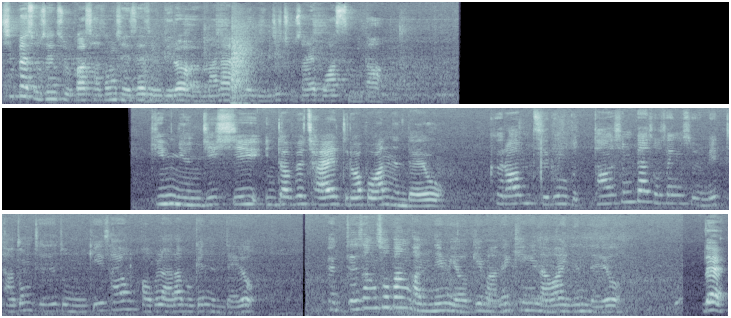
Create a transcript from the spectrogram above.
심폐소생술과 자동 제세 동기를 얼마나 알고 있는지 조사해 보았습니다. 김윤지 씨 인터뷰 잘 들어보았는데요. 그럼 지금부터 심폐소생술 및 자동 제세동기 사용법을 알아보겠는데요. 백재상 소방관님 여기 마네킹이 나와 있는데요. 네,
